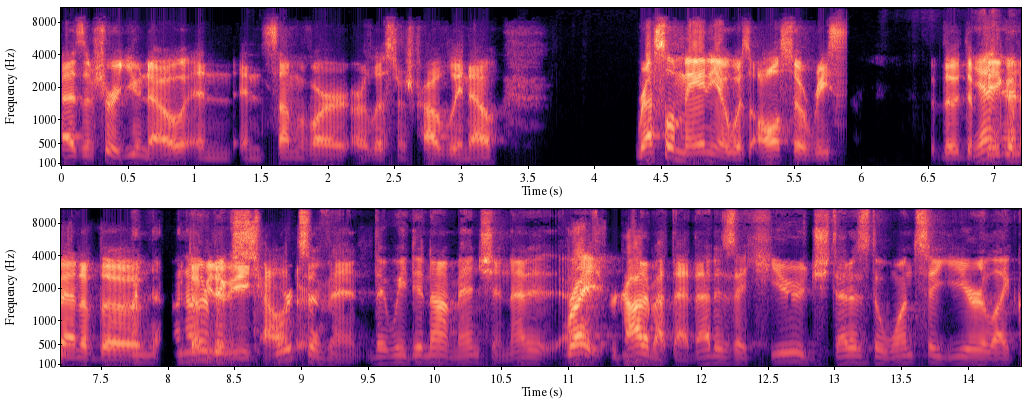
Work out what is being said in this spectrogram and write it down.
as I'm sure you know, and and some of our, our listeners probably know, WrestleMania was also recent. The, the yeah, big event of the another WWE big sports calendar. event that we did not mention. That is right. I forgot about that. That is a huge. That is the once a year like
